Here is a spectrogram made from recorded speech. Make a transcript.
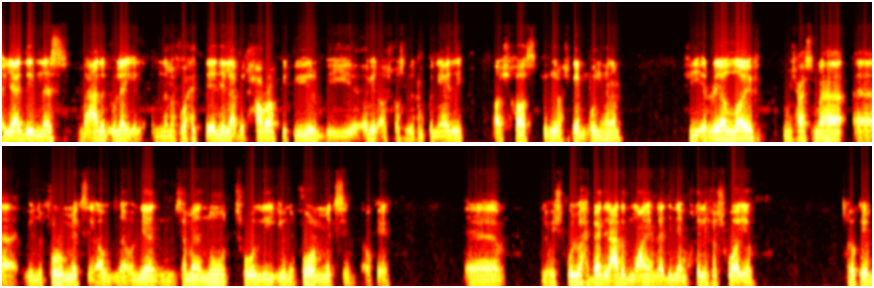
يعدي الناس بعدد قليل. إنما في واحد تاني لا بيتحرك كتير بيقابل أشخاص كتير. ممكن يعدي أشخاص كتير عشان كده بنقول هنا في ال real life مش حاجة اسمها uniform mixing أو اللي بنسميها no truly uniform mixing okay؟ آه مفيش كل واحد بيعدي عدد معين لا الدنيا مختلفة شوية. okay؟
